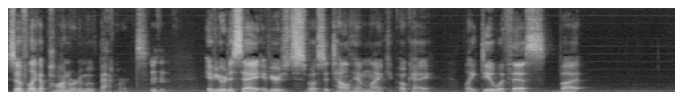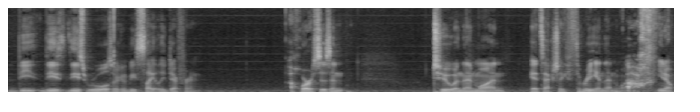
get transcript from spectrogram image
so if like a pawn were to move backwards, mm-hmm. if you were to say, if you're supposed to tell him like, okay, like deal with this, but the these these rules are going to be slightly different. A horse isn't two and then one; it's actually three and then one. Ugh. You know,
